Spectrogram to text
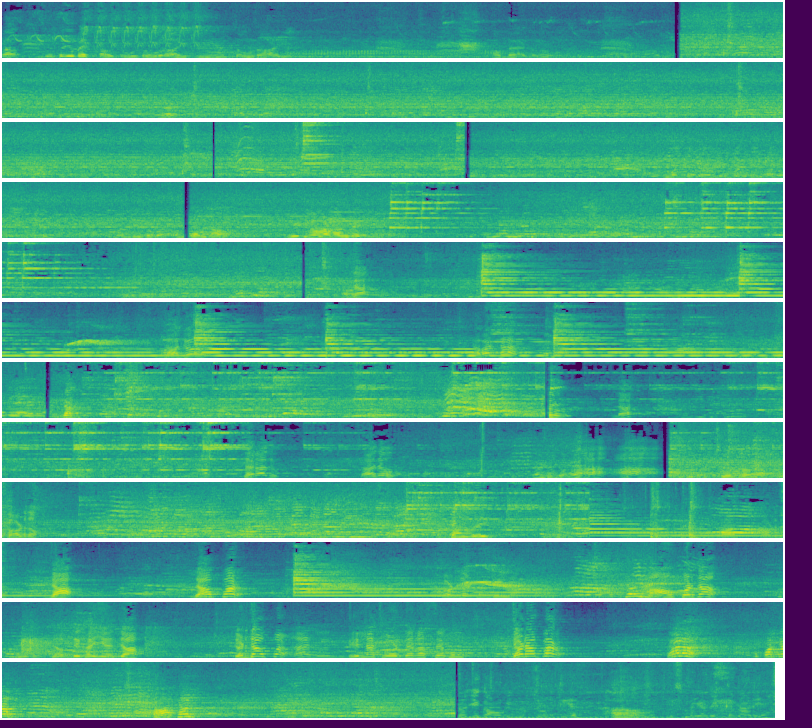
nó như tôi biết cầu tủ tủ rồi, thì em tủ đó gì không bè rồi Yeah. ಮಂದಿರ ಮಂದಿರ ಮಂದಿರ ಮಂದಿರ ಮಂದಿರ ಮಂದಿರ ಮಂದಿರ ಮಂದಿರ ಮಂದಿರ ಮಂದಿರ 야! 맞아! 자, 자, 자, 자, 자, 자, 자, 자, हाँ छोड़ दो। हाँ छोड़ दे। जा। जा ऊपर। छोड़ दे, ढीला हाँ ऊपर जा। जब दिखाइए, जा। चढ़ जा ऊपर। ढीला छोड़ दे रस्ते को। चढ़ ऊपर। ऊपर चल। हाँ चल। गाँव की खूबसूरती है। हाँ। इसमें क्या दिक्कत आ रही है?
